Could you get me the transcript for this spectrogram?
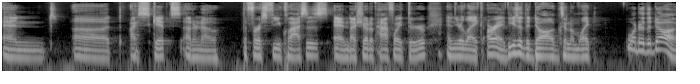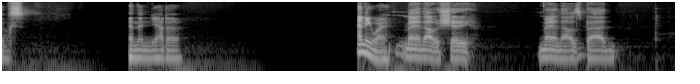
and uh I skipped, I don't know, the first few classes and I showed up halfway through and you're like, "All right, these are the dogs." And I'm like, "What are the dogs?" And then you had a. Anyway, Man, that was shitty. Man, that was bad.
